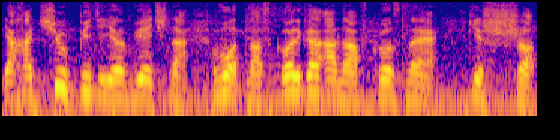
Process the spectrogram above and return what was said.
Я хочу пить ее вечно. Вот насколько она вкусная. Кишот.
